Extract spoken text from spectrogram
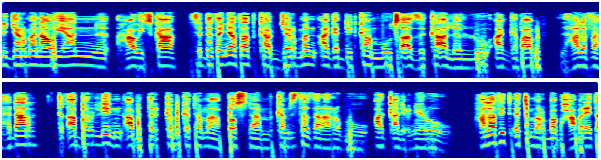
ንጀርመናውያን ሓዊስካ ስደተኛታት ካብ ጀርመን ኣገዲድካ ምውጻእ ዝከኣለሉ ኣገባብ ዝሓለፈ ሕዳር ጥቓ በርሊን ኣብ እትርከብ ከተማ ፖስዳም ከምዝተዘራረቡ ኣቃሊዑ ነይሩ። ሓላፊት እቲ መርበብ ሓበሬታ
